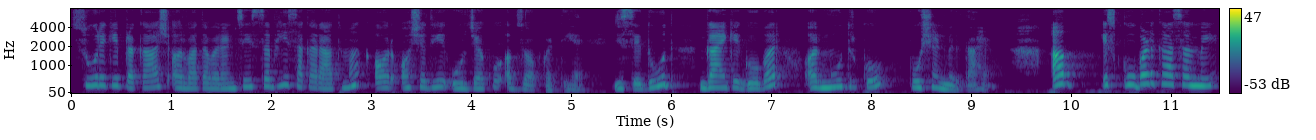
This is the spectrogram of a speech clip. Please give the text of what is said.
सूर्य के प्रकाश और वातावरण से सभी सकारात्मक और औषधीय ऊर्जा को अब्जॉर्ब करती है। जिससे दूध, गाय के गोबर और मूत्र को पोषण मिलता है। अब इस कुबड़ का असल में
